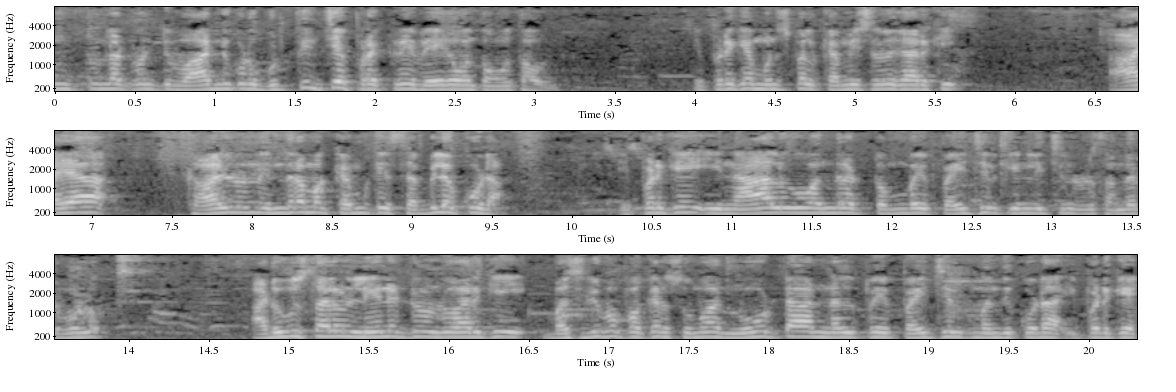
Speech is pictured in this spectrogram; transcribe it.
ఉంటున్నటువంటి వారిని కూడా గుర్తించే ప్రక్రియ వేగవంతం అవుతా ఉంది. ఇప్పటికే మున్సిపల్ కమిషనర్ గారికి ఆయా కాళ్ళు ఇంద్రమ్మ కమిటీ సభ్యులకు కూడా ఇప్పటికే ఈ నాలుగు వందల తొంభై పైచీలకి ఇండ్లు ఇచ్చినటువంటి సందర్భంలో అడుగు స్థలం లేనటువంటి వారికి బస్ డిపో పక్కన సుమారు నూట నలభై పైచీలకు మంది కూడా ఇప్పటికే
